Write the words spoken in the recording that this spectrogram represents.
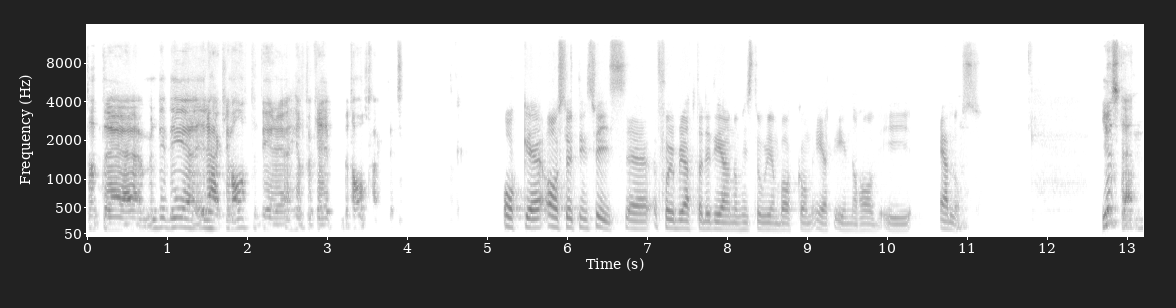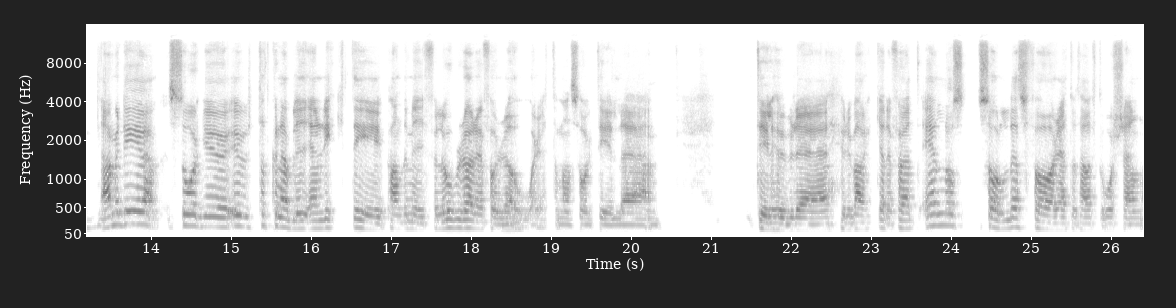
Så att, eh, men det, det, i det här klimatet är det helt okej betalt faktiskt. Och eh, avslutningsvis eh, får du berätta lite grann om historien bakom ert innehav i Ellos. Just det. Ja, men det såg ju ut att kunna bli en riktig pandemiförlorare förra mm. året om man såg till, eh, till hur, det, hur det verkade. För att Ellos såldes för ett och ett halvt år sedan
